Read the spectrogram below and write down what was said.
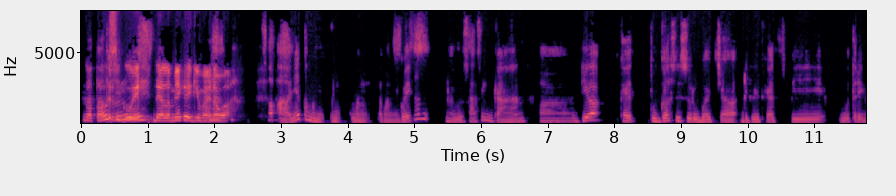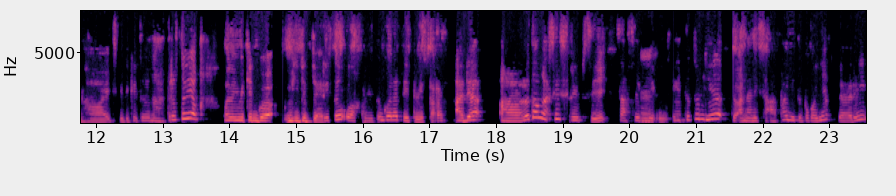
nggak tahu sih gue dalamnya kayak gimana, Wak. Soalnya temen temen temen gue kan ngambil sasing kan, Eh, dia kayak tugas disuruh baca The Great Gatsby, Wuthering Heights gitu-gitu. Nah terus tuh yang paling bikin gue gigit jari tuh waktu itu gue liat di Twitter ada eh lo tau gak sih skripsi sasing Hmm. di UI itu tuh dia tuh analisa apa gitu pokoknya dari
